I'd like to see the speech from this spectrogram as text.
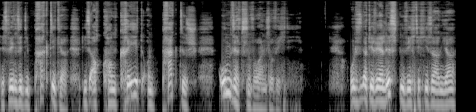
Deswegen sind die Praktiker, die es auch konkret und praktisch umsetzen wollen, so wichtig. Und es sind auch die Realisten wichtig, die sagen, ja,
